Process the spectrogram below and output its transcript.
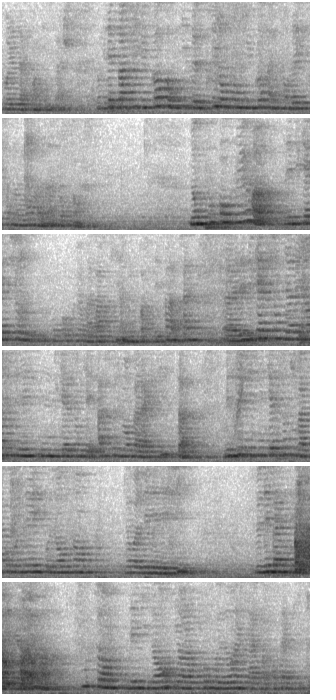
pour les apprentissages. Donc cette partie du corps aussi, de prise en compte du corps, elle me semblait extrêmement euh, importante. Donc pour conclure, l'éducation, pour conclure ma partie, hein, ne partez pas après, euh, l'éducation bienveillante, c'est une, éducation qui est absolument pas laxiste, mais c'est une éducation qui va proposer aux enfants de relever des défis, de dépasser les réserves, tout en les guidant et en leur proposant un cadre empathique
